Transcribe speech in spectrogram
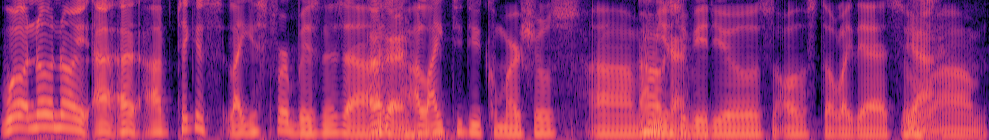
Well, no, no. I, I, I take it like it's for business. I, Okay. I, I like to do commercials, um, Oh, music videos, all stuff like that. So, Yeah. um,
